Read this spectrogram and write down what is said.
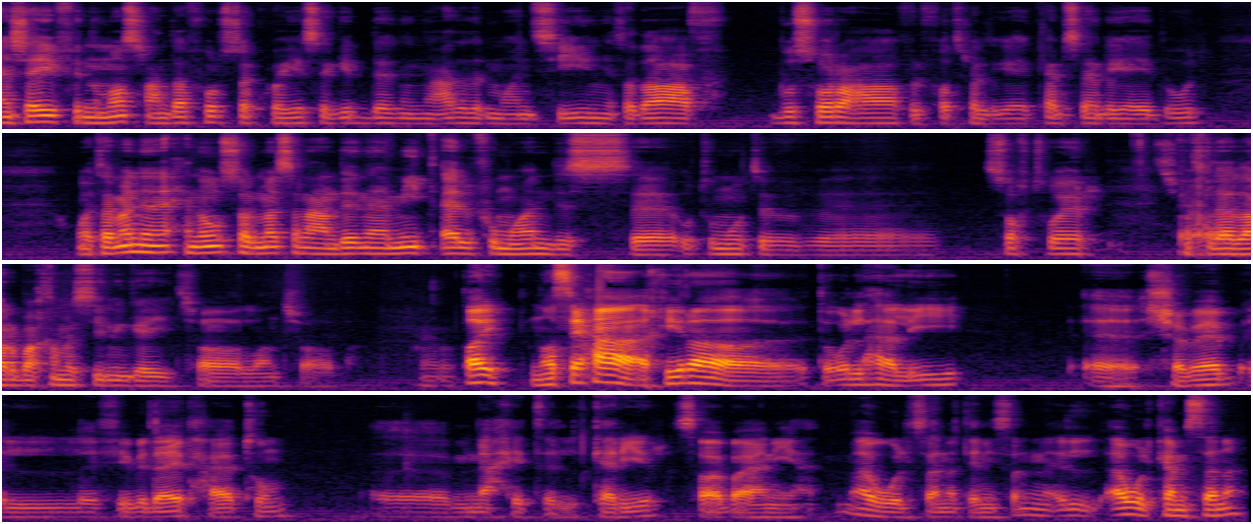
أنا شايف إن مصر عندها فرصة كويسة جدا إن عدد المهندسين يتضاعف بسرعة في الفترة اللي جاية كام سنة اللي جاية دول. وأتمنى إن إحنا نوصل مثلا عندنا مئة ألف مهندس automotive software في خلال أربع خمس سنين الجايين إن شاء الله إن شاء الله. طيب نصيحة أخيرة تقولها للشباب اللي في بداية حياتهم آه، من ناحية ال career سواء بقى يعني أول سنة تاني سنة أول كام سنة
